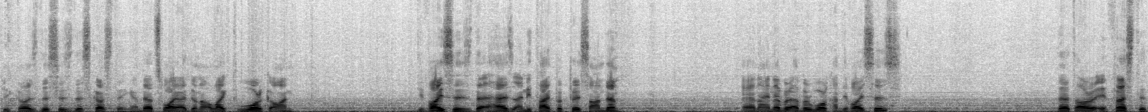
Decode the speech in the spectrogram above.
because this is disgusting, and that's why I do not like to work on devices that has any type of piss on them, and I never ever work on devices that are infested,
